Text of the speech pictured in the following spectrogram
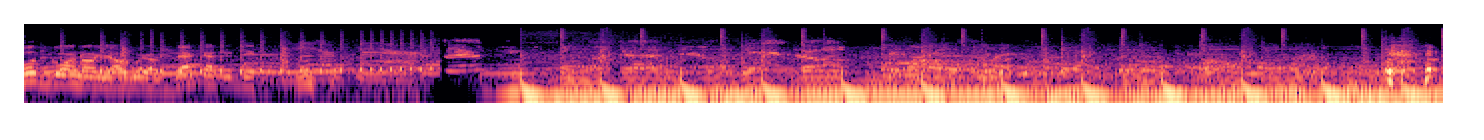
What's going on, y'all? We are back at it again.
